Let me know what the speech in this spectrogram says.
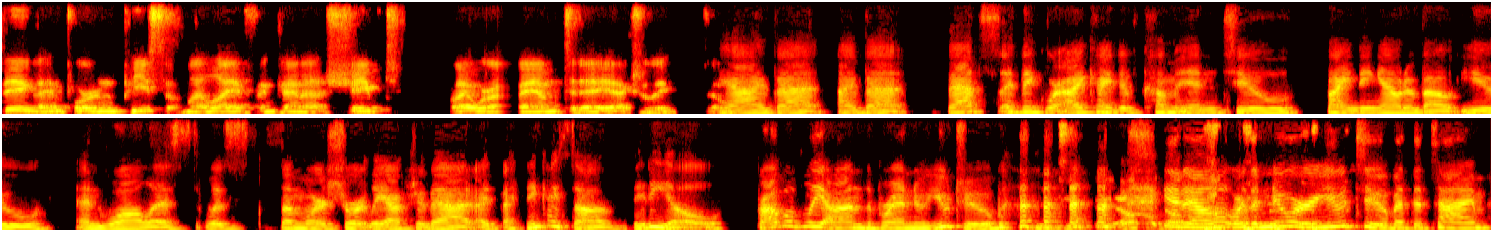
big, important piece of my life and kind of shaped by where I am today, actually. So. Yeah, I bet. I bet. That's, I think, where I kind of come into finding out about you and Wallace was somewhere shortly after that. I, I think I saw a video probably on the brand new YouTube, YouTube you know, or the newer YouTube at the time.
